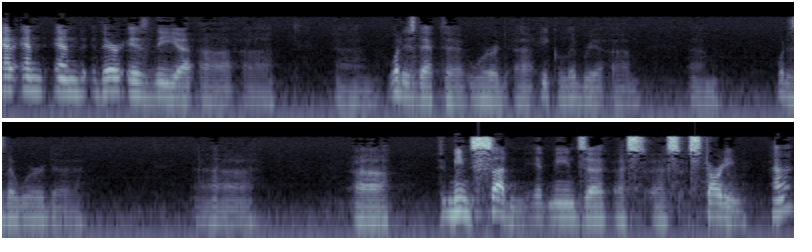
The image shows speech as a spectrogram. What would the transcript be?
And, and, and there is the, uh, uh, uh um, what is that uh, word, equilibria? Um, um, what is the word? It means sudden. It means a starting. Huh?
